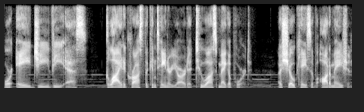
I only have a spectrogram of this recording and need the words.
or AGVS, glide across the container yard at Tuas Megaport, a showcase of automation,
